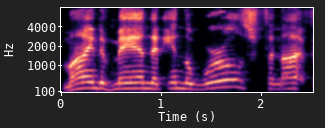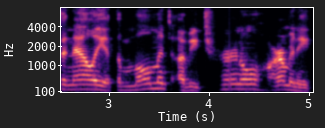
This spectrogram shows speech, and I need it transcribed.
mind of man, that in the world's finale, at the moment of eternal harmony,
